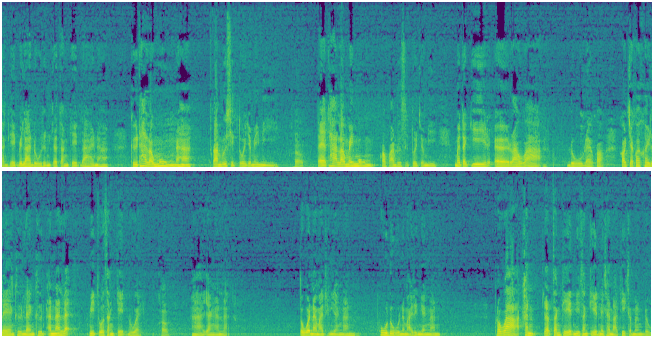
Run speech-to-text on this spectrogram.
สังเกตเวลาดูถึงจะสังเกตได้นะฮะคือถ้าเรามุ่งนะฮะความรู้สึกตัวจะไม่มี ครับ แต่ถ้าเราไม่มุ่งก็ความรู้สึกตัวจะมี เมื่อตะกี้เอ่อเราว่า ดูแล้วก็เขาจะค่อยๆแรงขึ้นแรงขึ้น อันนั้นแหละมีตัวสังเกตด้วย ครับ อ่า อย่างนั้นแหละ ตัวนะหมายถึงอย่างนั้น ผู้ดูนะหมายถึงอย่างนั้น เพราะว่าขั้นจะสังเกตนี่สังเกตในขณะที่กำลังดู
